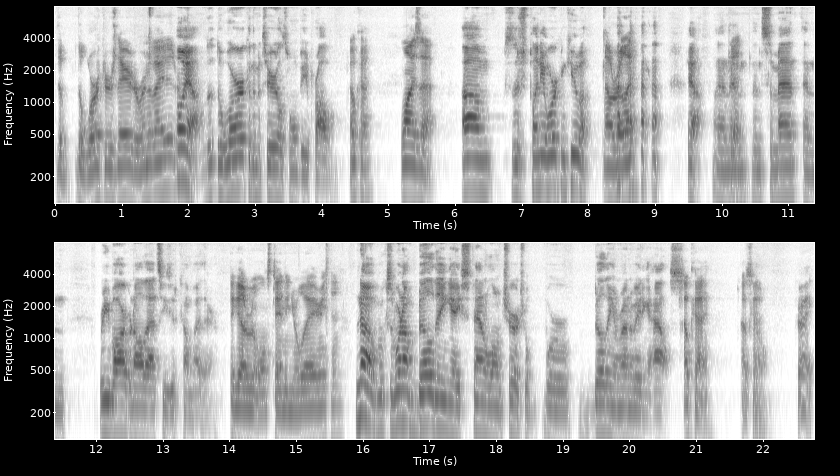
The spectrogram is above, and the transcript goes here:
the, the workers there to renovate it? Oh yeah, the, the work and the materials won't be a problem. Okay. Why is that? Um, so there's plenty of work in Cuba. Oh, really? Yeah, and then and cement and rebarb and all that's easy to come by there. the government won't stand in your way or anything? No, because we're not building a standalone church. We're, we're building and renovating a house. Okay. Okay. So, Great.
